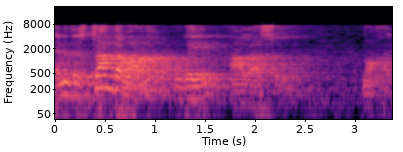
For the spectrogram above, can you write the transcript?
അതിന് ദൃഷ്ടാന്തമാണ് പുകയും ആകാശവും. നോക്കാൻ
